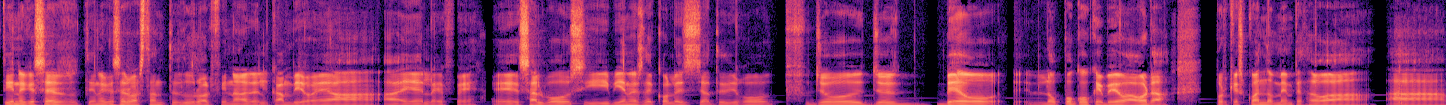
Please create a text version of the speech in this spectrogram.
tiene que ser tiene que ser bastante duro al final el cambio ¿eh? a, ELF. Eh, salvo si vienes de college, ya te digo, yo, yo veo lo poco que veo ahora, porque es cuando me he empezado a, a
